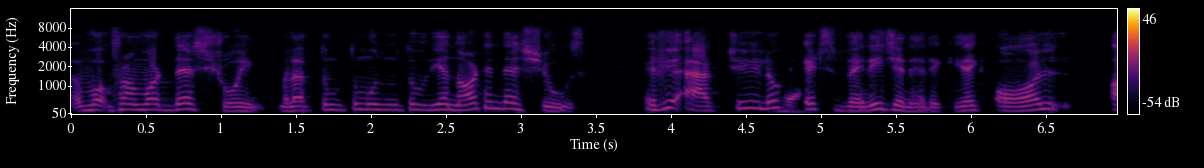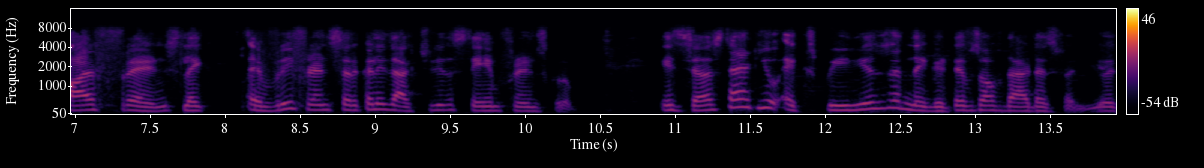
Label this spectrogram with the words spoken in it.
uh, from what they're showing. You're not in their shoes. If you actually look yeah. it's very generic. Like all our friends like every friend circle is actually the same friends group. It's just that you experience the negatives of that as well. You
